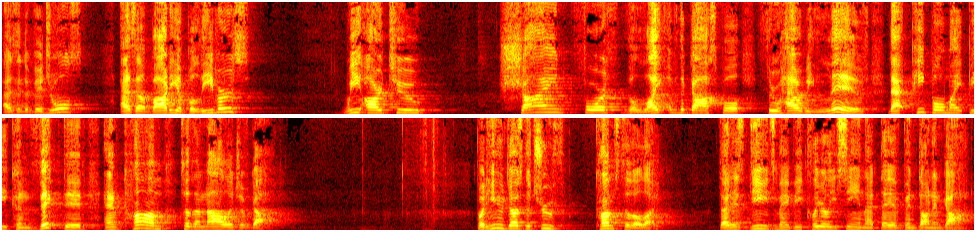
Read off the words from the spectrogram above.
as individuals, as a body of believers. We are to shine forth the light of the gospel through how we live that people might be convicted and come to the knowledge of God. But he who does the truth comes to the light, that his deeds may be clearly seen that they have been done in God.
